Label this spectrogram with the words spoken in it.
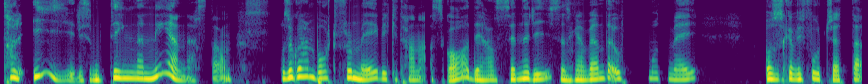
tar i, liksom dignar ner nästan. Och så går han bort från mig, vilket han ska. Det är hans sceneri. Sen ska han vända upp mot mig och så ska vi fortsätta.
